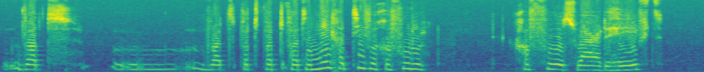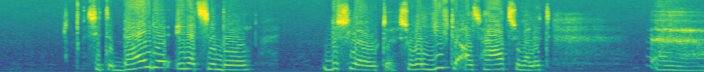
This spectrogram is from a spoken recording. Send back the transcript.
wat, wat, wat, wat, wat een negatieve gevoel, gevoelswaarde heeft, zitten beide in het symbool besloten. Zowel liefde als haat, zowel het uh,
